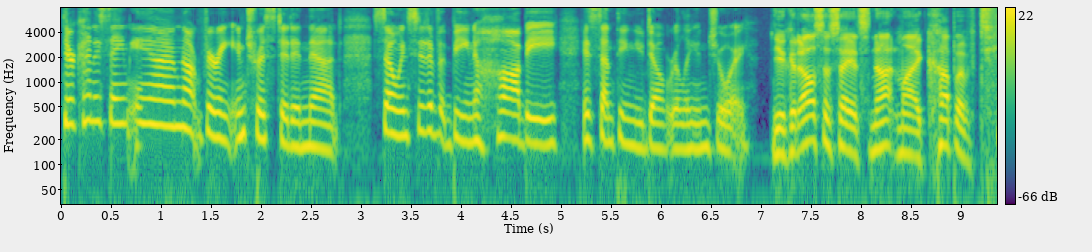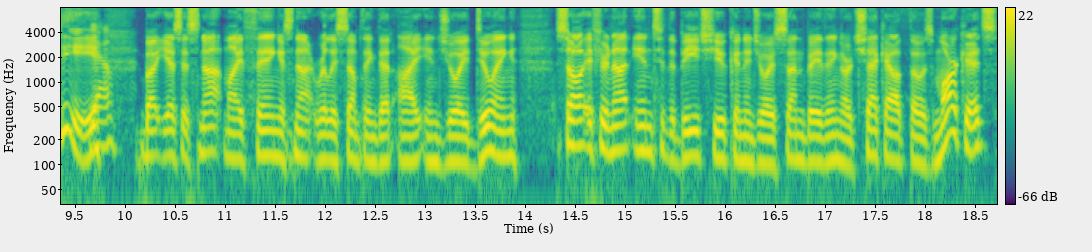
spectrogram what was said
they're kind of saying, yeah, I'm not very interested in that. So instead of it being a hobby, it's something you don't really enjoy. You could also say it's not my cup of tea, Yeah. but yes, it's not my thing. It's not really something that I enjoy doing. So if you're not into the beach, you can enjoy sunbathing or check out those markets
